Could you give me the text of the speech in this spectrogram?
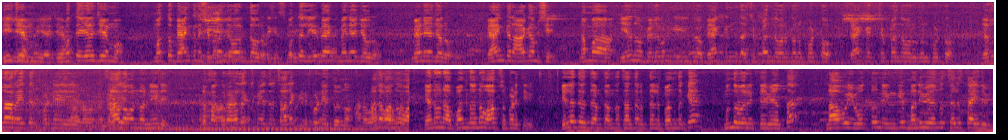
D G M ಮತ್ತೆ ಎ ಜಿ ಎಂ ಮತ್ತು ಬ್ಯಾಂಕ್ನ ಸಿಬ್ಬಂದಿ ವರ್ಗದವರು ಮತ್ತು ಲೀಡ್ ಬ್ಯಾಂಕ್ ಮ್ಯಾನೇಜರ್ ಮ್ಯಾನೇಜರ್ ಬ್ಯಾಂಕ್ನ ಆಗಮಿಸಿ ನಮ್ಮ ಏನು ಬೆಳವಣಿಗೆ ಇದೆಯೋ ಬ್ಯಾಂಕಿನಿಂದ ಸಿಬ್ಬಂದಿ ವರ್ಗವನ್ನು ಕೊಟ್ಟು ಬ್ಯಾಂಕ್ ಸಿಬ್ಬಂದಿ ವರ್ಗವನ್ನು ಕೊಟ್ಟು ಎಲ್ಲ ರೈತರ ಕೊಟ್ಟು ಸಾಲವನ್ನು ನೀಡಿ ನಮ್ಮ ಗೃಹಲಕ್ಷ್ಮಿ ಎದುರು ಸಾಲಕ್ಕೆ ಇಟ್ಕೊಂಡಿದ್ದು ಹಣವನ್ನು ಏನೋ ನಾವು ಬಂದನ್ನು ವಾಪಸ್ ಪಡ್ತೀವಿ. ಇಲ್ಲದಿದ್ದಂತ ಸಂದರ್ಭದಲ್ಲಿ ಬಂದಕ್ಕೆ ಮುಂದುವರಿತೀವಿ ಅಂತ ನಾವು ಇವತ್ತು ನಿಮಗೆ ಮನವಿಯನ್ನು ಸಲ್ಲಿಸ್ತಾ ಇದ್ದೀವಿ.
